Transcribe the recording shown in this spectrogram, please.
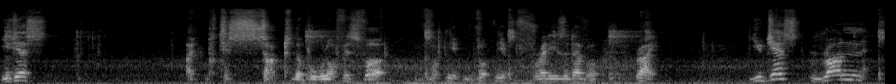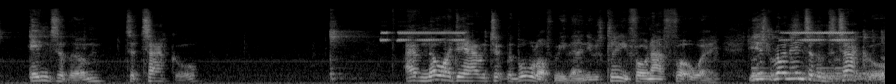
You just, I just sucked the ball off his foot. Freddy's the devil. Right, you just run into them to tackle. I have no idea how he took the ball off me then. He was clearly four and a half foot away. You just run into them to tackle,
